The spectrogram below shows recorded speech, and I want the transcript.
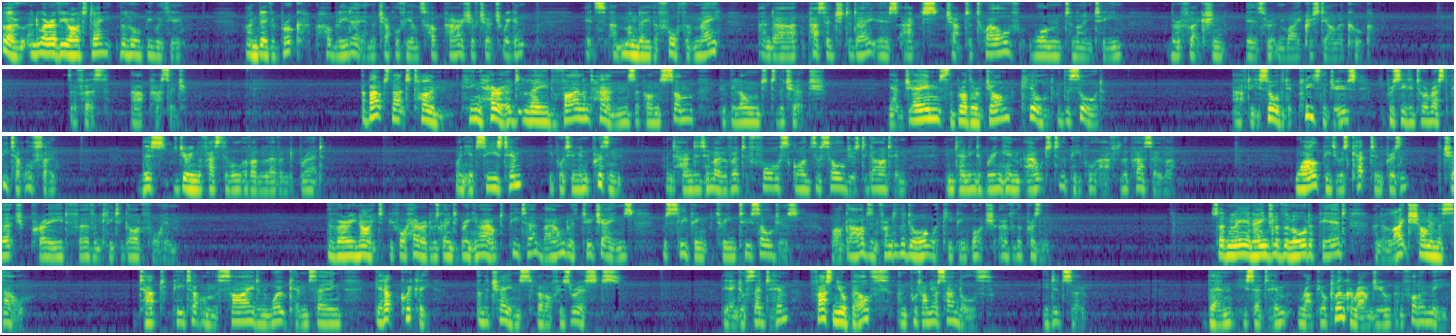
Hello, and wherever you are today, the Lord be with you. I'm David Brooke, Hub Leader in the Chapel Fields Hub Parish of Church Wigan. It's uh, Monday, the 4th of May, and our passage today is Acts chapter 12, 1 to 19. The reflection is written by Christiane Cook. So, first, our passage. About that time, King Herod laid violent hands upon some who belonged to the church. He had James, the brother of John, killed with the sword. After he saw that it pleased the Jews, he proceeded to arrest Peter also. This was during the festival of unleavened bread. When he had seized him, he put him in prison and handed him over to four squads of soldiers to guard him, intending to bring him out to the people after the Passover. While Peter was kept in prison, church prayed fervently to God for him. The very night before Herod was going to bring him out, Peter, bound with two chains, was sleeping between two soldiers, while guards in front of the door were keeping watch over the prison. Suddenly an angel of the Lord appeared, and a light shone in the cell. He tapped Peter on the side and woke him, saying, Get up quickly, and the chains fell off his wrists. The angel said to him, Fasten your belt and put on your sandals. He did so. Then he said to him, Wrap your cloak around you and follow me.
